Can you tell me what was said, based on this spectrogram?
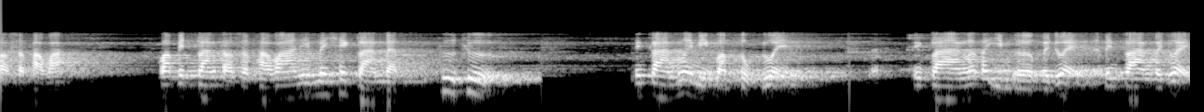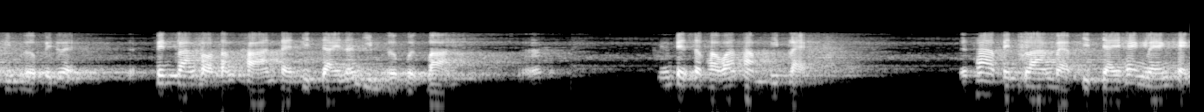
ต่อสภาวะ ความเป็นกลางต่อสภาวะนี่ไม่ใช่กลางแบบทื่อๆเป็นกลางด้วยมีความสุขด้วย เป็นกลางแล้วก็อิ่มเอิบไปด้วย เป็นกลางไปด้วยอิ่มเอิบไปด้วย เป็นกลางต่อสังขารแต่จิตใจนั้นอิ่มเอิบเบิกบาน นี่เป็นสภาวะธรรมที่แปลก แต่ถ้าเป็นกลางแบบจิตใจแห้งแล้งแข็ง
